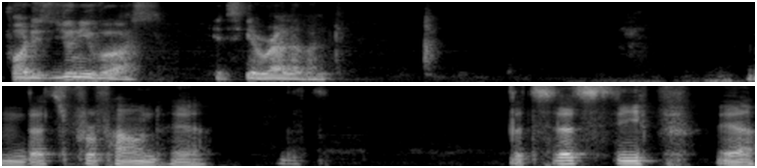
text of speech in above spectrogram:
For this universe, it's irrelevant. Mm, that's profound yeah that's that's, that's deep yeah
